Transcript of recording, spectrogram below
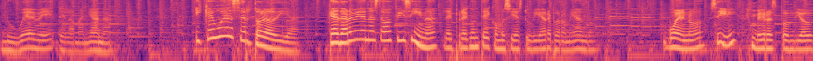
9 de la mañana. ¿Y qué voy a hacer todo el día? ¿Quedarme en esta oficina? Le pregunté como si estuviera bromeando. Bueno, sí, me respondió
